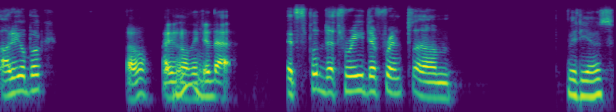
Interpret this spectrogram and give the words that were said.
audiobook. Oh, I didn't know they did that. It's split into three different um Videos.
